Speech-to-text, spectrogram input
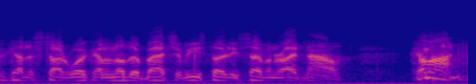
We got to start work on another batch of E37 right now. Come on.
